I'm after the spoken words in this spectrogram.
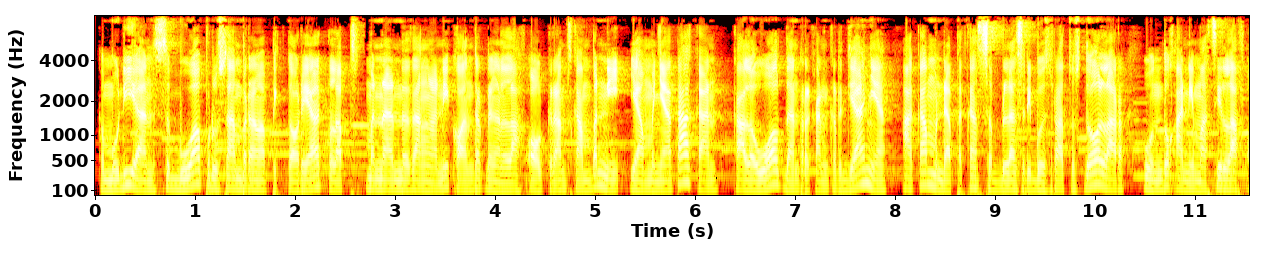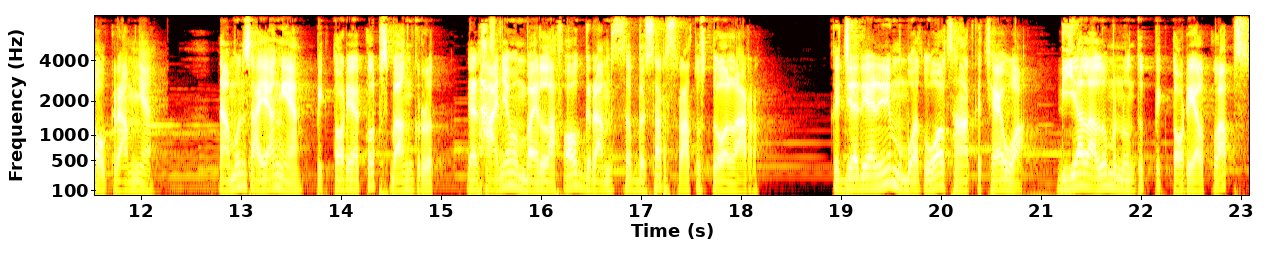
Kemudian, sebuah perusahaan bernama Pictorial Clubs menandatangani kontrak dengan Love Ograms Company yang menyatakan kalau Walt dan rekan kerjanya akan mendapatkan 11.100 dolar untuk animasi Love Ogramnya. Namun sayangnya, Pictorial Clubs bangkrut dan hanya membayar Love Ograms sebesar 100 dolar. Kejadian ini membuat Walt sangat kecewa. Dia lalu menuntut Pictorial Clubs,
